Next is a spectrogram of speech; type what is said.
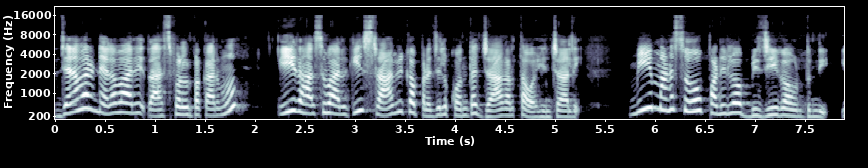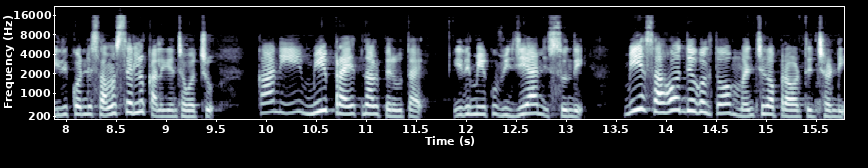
జనవరి నెలవారీ రాశిఫలం ప్రకారము ఈ రాశి వారికి శ్రామిక ప్రజలు కొంత జాగ్రత్త వహించాలి. మీ మనసు పనిలో బిజీగా ఉంటుంది. ఇది కొన్ని సమస్యలను కలిగించవచ్చు. కానీ మీ ప్రయత్నాలు పెరుగుతాయి. ఇది మీకు విజయాన్ని ఇస్తుంది. మీ సహోద్యోగులతో మంచిగా ప్రవర్తించండి.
